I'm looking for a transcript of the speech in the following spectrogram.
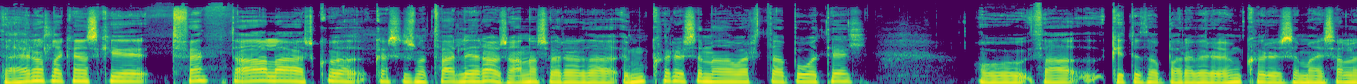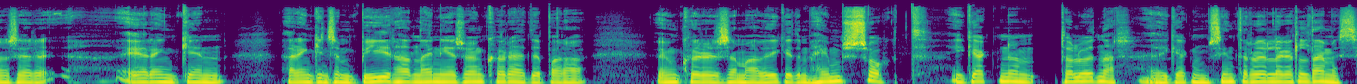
það er náttúrulega kannski tvent aðalega, sko, kannski svona tvær liður á þessu, annars verður það umhverju sem það vart að búa til og það getur þá bara verið umhverju sem að í sjálfins er, er engin það er enginn sem býr hérna inn í þessu umhverju, þetta er bara umhverju sem við getum heimsókt í gegnum tölvurnar eða í gegnum síndarverulega til dæmis.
